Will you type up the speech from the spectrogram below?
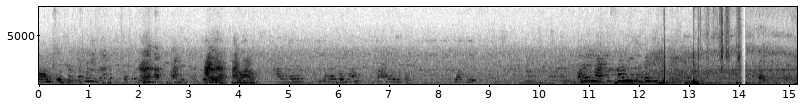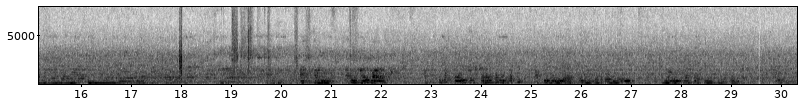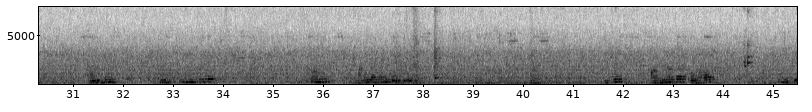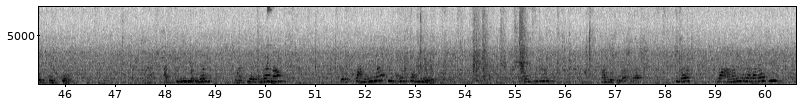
ऑल गुड हां हारो हारो हारो और पाकिस्तान घर वाला अपने का कोई भी कराए का मतलब अपने बोली रखते हैं मतलब हम लोग क्या करते हैं কিছু আধুনিকতার প্রভাব এর করতো আজকে मतलब মাটি अधूरा ना तो पानी ना तो बहुत कम है हम लोग बात कर रहे हैं कि आनंद लगाना कि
